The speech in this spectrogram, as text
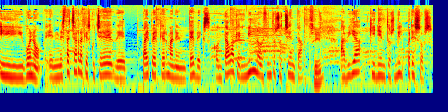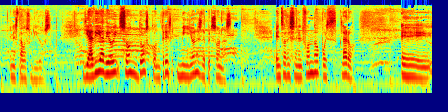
Y bueno, en esta charla que escuché de Piper Kerman en TEDx contaba que en 1980 ¿Sí? había 500.000 presos en Estados Unidos y a día de hoy son 2,3 millones de personas. Entonces, en el fondo, pues claro, eh,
